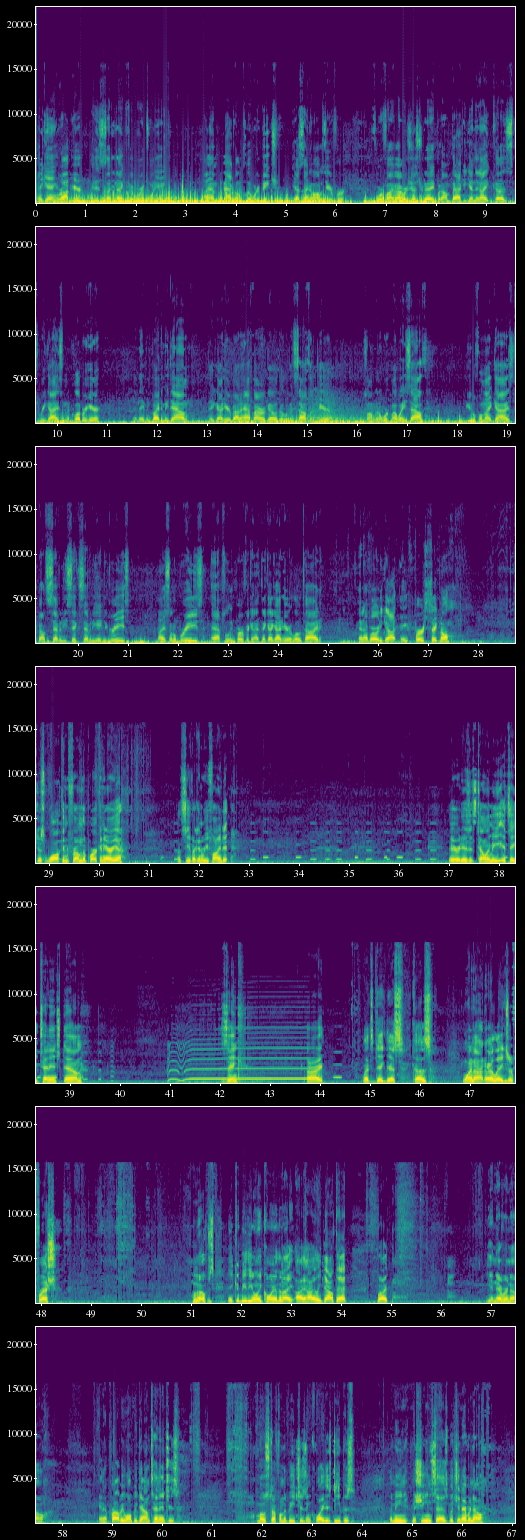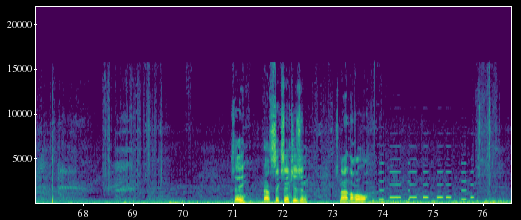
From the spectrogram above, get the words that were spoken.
Hey gang, Rob here. It is Sunday night, February 28th. I am back on Clearwater Beach. Yes, I know I was here for four or five hours yesterday, but I'm back again tonight because three guys from the club are here and they've invited me down. They got here about a half hour ago. They're a little bit south of the pier, so I'm going to work my way south. Beautiful night, guys. It's about 76, 78 degrees. Nice little breeze. Absolutely perfect. And I think I got here at low tide. And I've already got a first signal just walking from the parking area. Let's see if I can refind it. There it is. It's telling me it's a 10 inch down zinc. All right, let's dig this because why not? Our legs are fresh. Who knows? It could be the only coin of the night. I highly doubt that, but you never know and it probably won't be down 10 inches. Most stuff on the beach isn't quite as deep as the main machine says, but you never know. See, about six inches and it's not in the hole.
